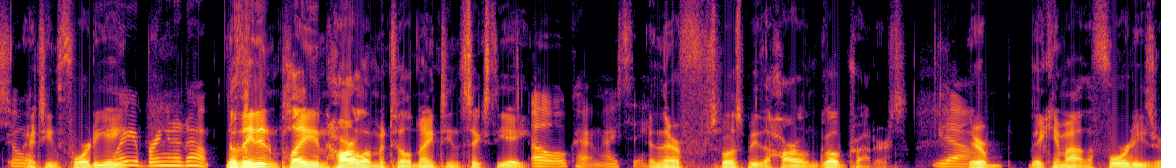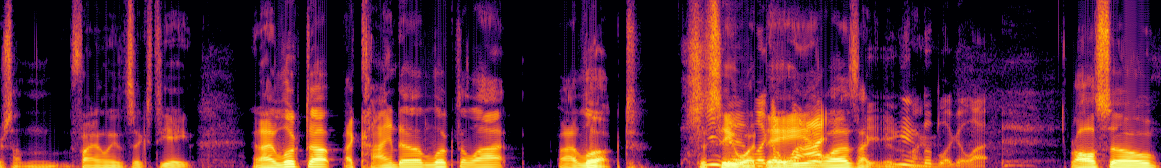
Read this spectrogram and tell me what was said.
so 1948. why are you bringing it up? No, they didn't play in Harlem until 1968, Oh, okay. I see. and they're f- supposed to be the Harlem Globetrotters. Yeah. They're they came out in the 40s or something. Finally in '68, and I looked up. I kind of looked a lot. I looked to You see did what look a day lot. it was. I didn't did find it. look a lot. Also,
